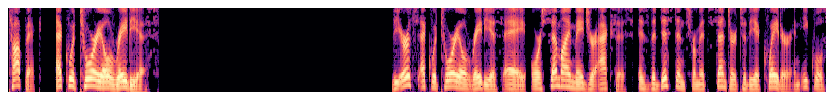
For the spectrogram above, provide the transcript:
Topic: Equatorial radius The Earth's equatorial radius a, or semi-major axis, is the distance from its center to the equator and equals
